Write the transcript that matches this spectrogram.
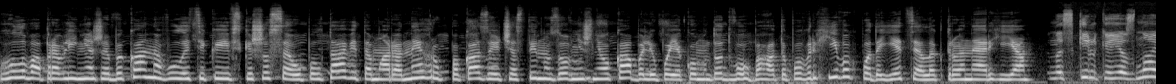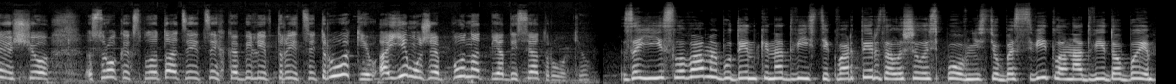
Голова правління ЖБК на вулиці Київське шосе у Полтаві Тамара Негруб показує частину зовнішнього кабелю, по якому до двох багатоповерхівок подається електроенергія. наскільки я знаю, що срок експлуатації цих кабелів 30 років, а їм уже понад 50 років. За її словами, будинки на 200 квартир залишились повністю без світла на дві доби.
